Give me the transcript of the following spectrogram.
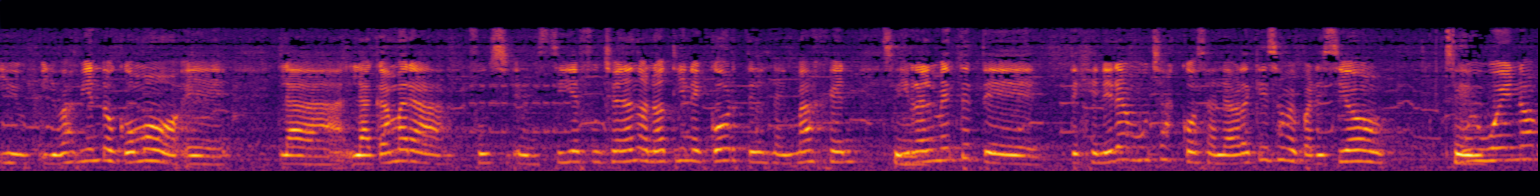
y, vas viendo cómo eh, la, la, cámara eh, sigue funcionando, no tiene cortes la imagen y realmente te, te, genera muchas cosas. La verdad que eso me pareció muy bueno.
